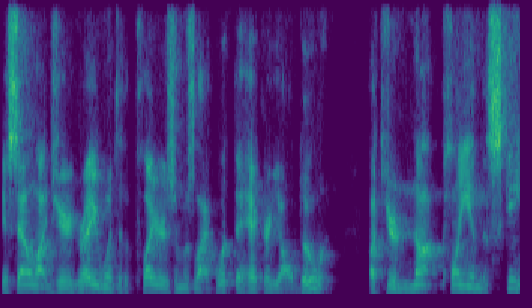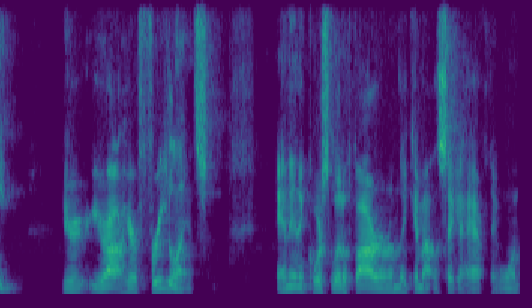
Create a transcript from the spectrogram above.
It sounded like Jerry Gray went to the players and was like, "What the heck are y'all doing? Like you're not playing the scheme." You're you're out here freelancing. And then of course lit a fire on them. They came out in the second half and they won.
